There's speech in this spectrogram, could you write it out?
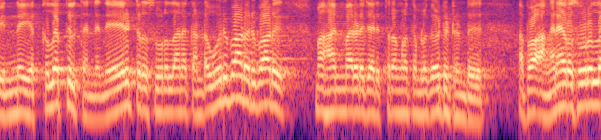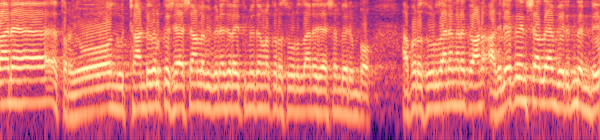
പിന്നെ യക്ലത്തിൽ തന്നെ നേരിട്ട് റസൂർലാനെ കണ്ട ഒരുപാട് ഒരുപാട് മഹാന്മാരുടെ ചരിത്രങ്ങളൊക്കെ നമ്മൾ കേട്ടിട്ടുണ്ട്. അപ്പോൾ അങ്ങനെ റസൂറുല്ലാനെ എത്രയോ നൂറ്റാണ്ടുകൾക്ക് ശേഷമുള്ള വിപിന ചൈത്യമതങ്ങളൊക്കെ റസൂറുല്ലാന്റെ ശേഷം വരുമ്പോൾ അപ്പോൾ റസൂറുല്ലാൻ അങ്ങനെ കാണും. അതിലേക്ക് ഇൻഷാല്ല ഞാൻ വരുന്നുണ്ട്.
